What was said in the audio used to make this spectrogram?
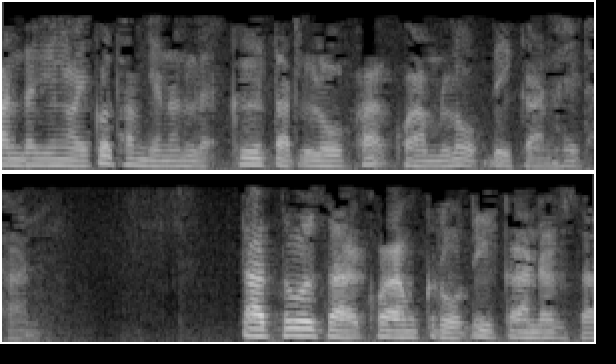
านทำยังไงก็ทำอย่างนั้นแหละ คือตัดโลภะความโลภด้วยการให้ทาน ตัดโทสะความโกรธด้วยการรักษา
